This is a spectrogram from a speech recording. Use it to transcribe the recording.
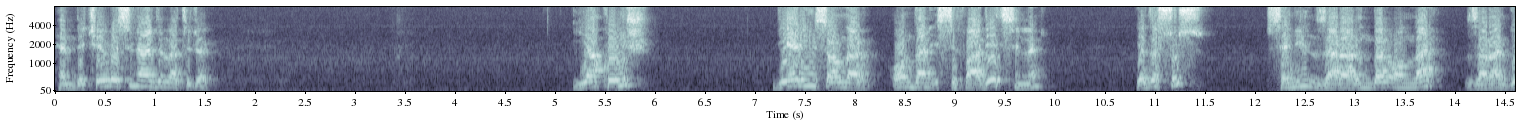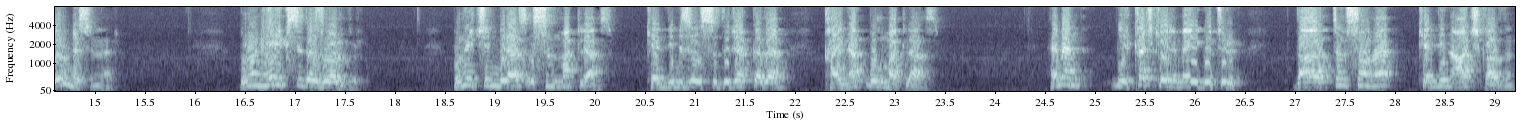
hem de çevresini aydınlatacak. Ya konuş, diğer insanlar ondan istifade etsinler ya da sus, senin zararından onlar zarar görmesinler. Bunun her ikisi de zordur. Bunun için biraz ısınmak lazım. Kendimizi ısıtacak kadar kaynak bulmak lazım. Hemen birkaç kelimeyi götürüp dağıttın sonra kendini aç kaldın.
